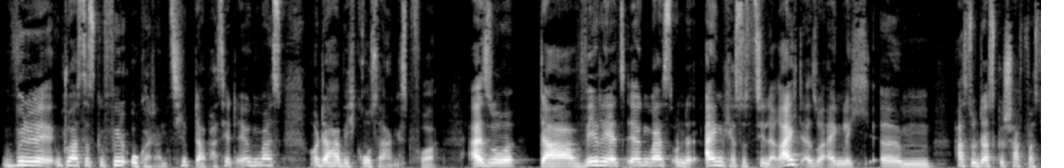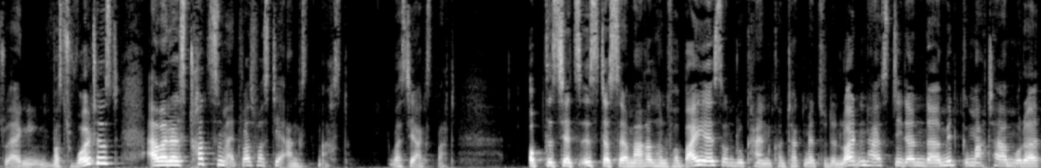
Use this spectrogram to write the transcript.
würde, du hast das Gefühl, oh Gott, am Ziel, da passiert irgendwas und da habe ich große Angst vor. Also da wäre jetzt irgendwas und eigentlich hast du das Ziel erreicht, also eigentlich ähm, hast du das geschafft, was du eigentlich, was du wolltest, aber da ist trotzdem etwas, was dir Angst macht, was dir Angst macht. Ob das jetzt ist, dass der Marathon vorbei ist und du keinen Kontakt mehr zu den Leuten hast, die dann da mitgemacht haben, oder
